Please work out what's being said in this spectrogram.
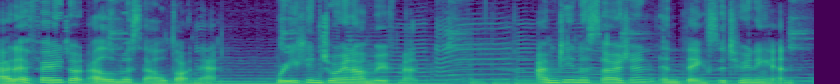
at fa.lmsl.net, where you can join our movement. I'm Dina Sargeant, and thanks for tuning in.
